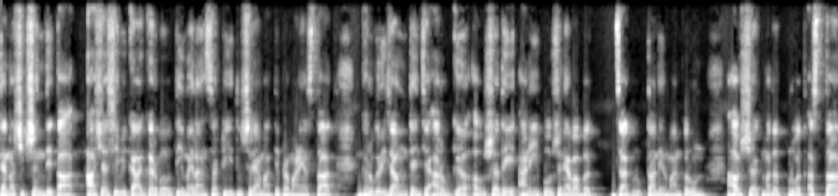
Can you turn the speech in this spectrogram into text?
त्यांना शिक्षण देतात. आशा सेविका गर्भवती महिलांसाठी दुसऱ्या मातेप्रमाणे असतात. घरोघरी जाऊन त्यांचे आरोग्य औषधे आणि पोषण याबाबत जागरूकता निर्माण करून आवश्यक मदत पुरवत असतात.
